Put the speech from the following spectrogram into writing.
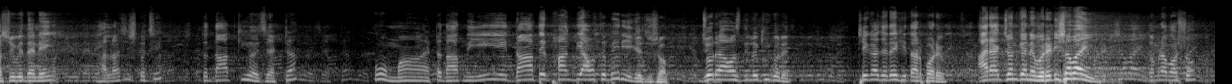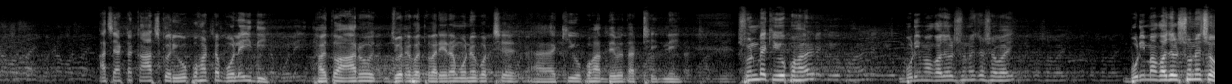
অসুবিধা নেই। ভালো আছিস কচি? তো দাঁত কি হয়েছে একটা? ও মা, একটা দাঁত নেই। এই দাঁতের ফাঁক দিয়ে আওয়াজ তো বেরিয়ে গেছে সব। জোরে আওয়াজ দিল কি করে? ঠিক আছে, দেখি তারপরেও। আর একজনকে নেব। রেডি সবাই? তোমরা বসো। আচ্ছা একটা কাজ করি, উপহারটা বলেই দিই। হয়তো আরও জোরে হতে পারে। এরা মনে করছে কি উপহার দেবে তার ঠিক নেই। শুনবে কি উপহার? বুড়িমা গজল শুনেছো সবাই? বুড়িমা গজল শুনেছো?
